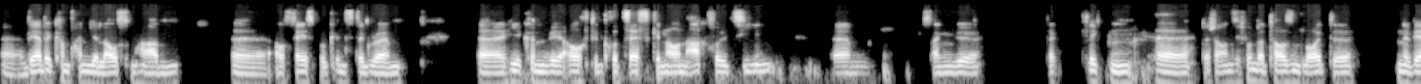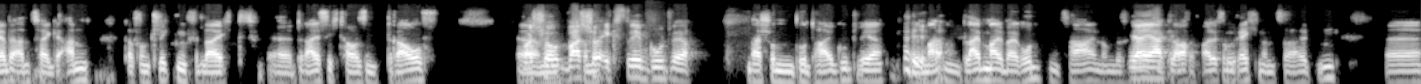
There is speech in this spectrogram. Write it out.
äh, Werbekampagne laufen haben äh, auf Facebook, Instagram. Äh, hier können wir auch den Prozess genau nachvollziehen. Ähm, sagen wir, da klicken, äh, da schauen sich 100.000 Leute eine Werbeanzeige an, davon klicken vielleicht äh, 30.000 drauf. Was, Ähm, schon, was von- schon extrem gut wäre. was schon brutal gut wäre. Wir Ja. machen, bleiben mal bei runden Zahlen, um das Ja, ja, klar. Alles gut. Rechnen zu halten. Äh,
